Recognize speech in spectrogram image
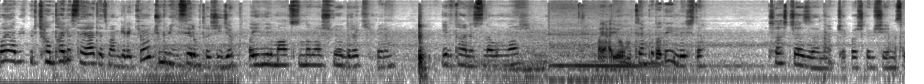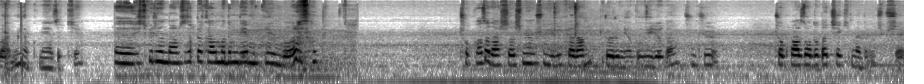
Bayağı büyük bir çantayla seyahat etmem gerekiyor. Çünkü bilgisayarımı taşıyacağım. Ayın 26'sında başlıyor direkt benim. 7 tane sınavım var. Bayağı yoğun bir tempoda değil de işte. Çalışacağız yani yapacak başka bir şeyimiz var mı? Yok ne yazık ki. Ee, hiçbirinin bağımsızlıkta kalmadım diye mutluyum bu arada. Çok fazla ders çalışmıyormuşum gibi falan görünüyor bu videoda. Çünkü çok fazla odada çekmedim hiçbir şey.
